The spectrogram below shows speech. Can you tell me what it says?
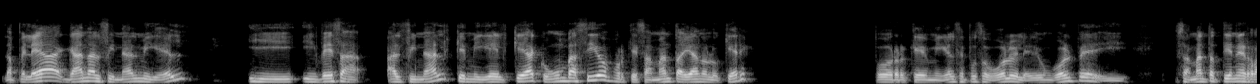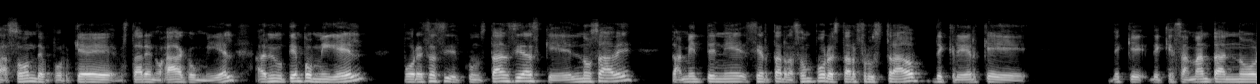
la pelea gana al final Miguel y, y ves a- al final que Miguel queda con un vacío porque Samantha ya no lo quiere. Porque Miguel se puso bolo y le dio un golpe y Samantha tiene razón de por qué estar enojada con Miguel. Al mismo tiempo, Miguel, por esas circunstancias que él no sabe, también tiene cierta razón por estar frustrado de creer que de que, de que Samantha no,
